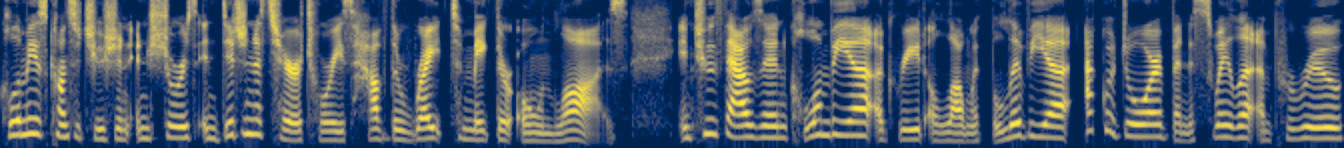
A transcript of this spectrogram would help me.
Colombia's constitution ensures indigenous territories have the right to make their own laws. In 2000, Colombia agreed, along with Bolivia, Ecuador, Venezuela, and Peru,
